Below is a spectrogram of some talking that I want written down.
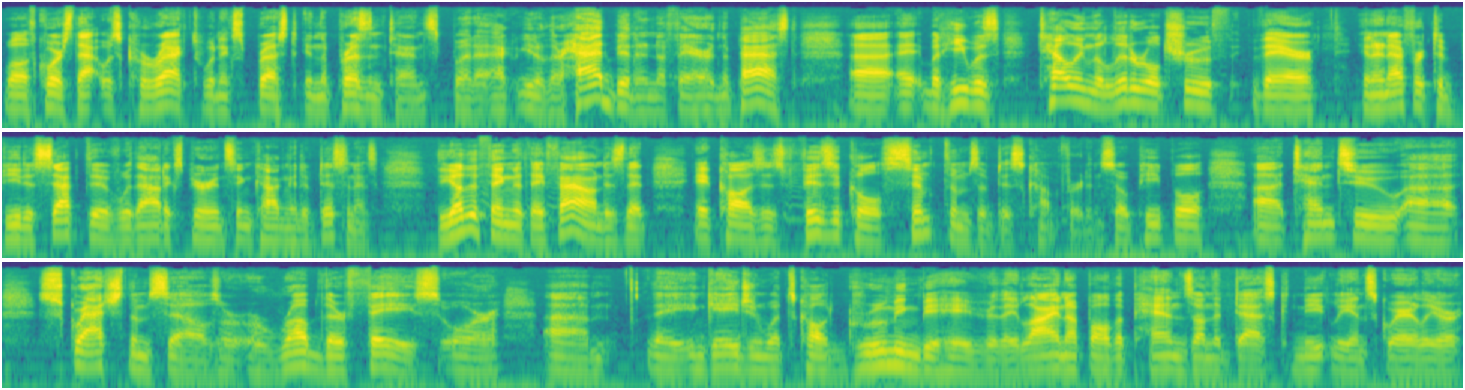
Well, of course, that was correct when expressed in the present tense, but uh, you know there had been an affair in the past. Uh, eh, but he was telling the literal truth there in an effort to be deceptive without experiencing cognitive dissonance. The other thing that they found is that it causes physical symptoms of discomfort, and so people uh, tend to uh, scratch themselves or, or, rub their face or um, they engage in what's called grooming behavior. They line up all the pens on the desk neatly and squarely, or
